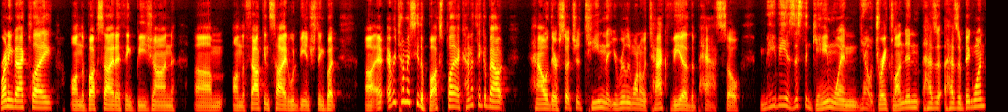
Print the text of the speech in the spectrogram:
running back play on the Buck side. I think Bijan um, on the Falcon side would be interesting. But uh, every time I see the Bucks play, I kind of think about how they're such a team that you really want to attack via the pass. So maybe is this the game when you know Drake London has a, has a big one?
